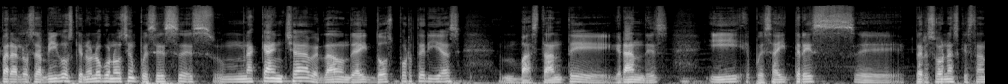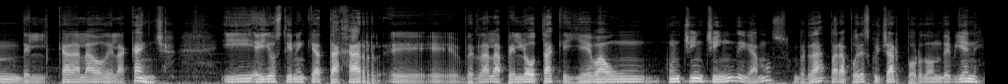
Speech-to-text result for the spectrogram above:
para los amigos que no lo conocen, pues es, es una cancha, ¿verdad? Donde hay dos porterías bastante grandes y pues hay tres personas que están del cada lado de la cancha y ellos tienen que atajar, eh, eh, ¿verdad? La pelota que lleva un, un chin digamos, ¿verdad? Para poder escuchar por dónde viene.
